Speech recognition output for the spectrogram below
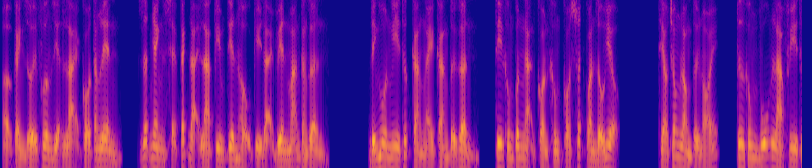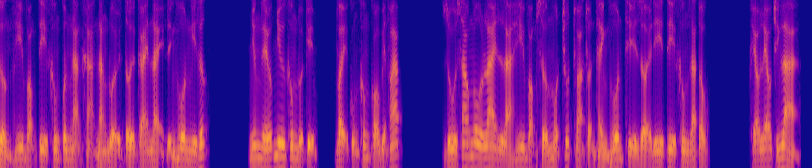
ở cảnh giới phương diện lại có tăng lên, rất nhanh sẽ cách đại la kim tiên hậu kỳ đại viên mãn càng gần. Đính hôn nghi thức càng ngày càng tới gần, ti không quân ngạn còn không có xuất quan dấu hiệu. Theo trong lòng tới nói, tư không vũ là phi thường hy vọng ti không quân ngạn khả năng đổi tới cái này đính hôn nghi thức. Nhưng nếu như không đổi kịp, vậy cũng không có biện pháp. Dù sao ngô lai là hy vọng sớm một chút thỏa thuận thành hôn thì rời đi ti không gia tộc. Khéo léo chính là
